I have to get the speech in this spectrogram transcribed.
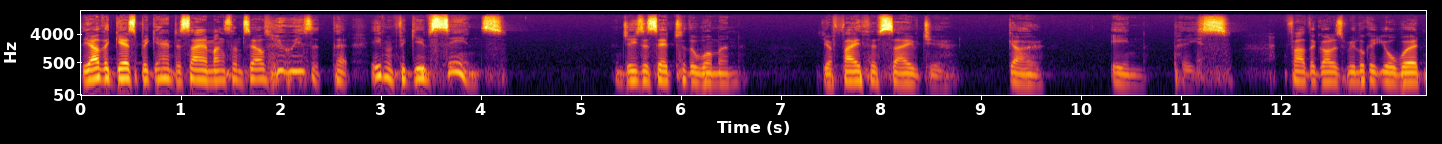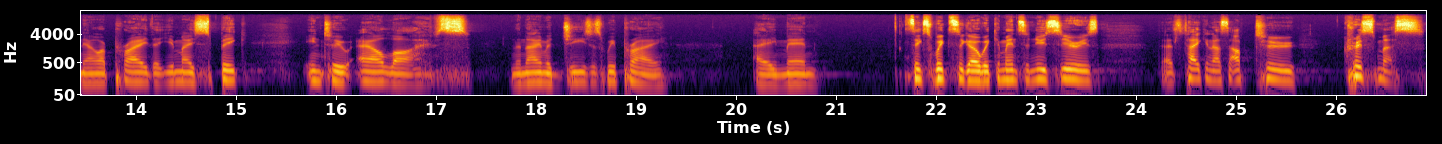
The other guests began to say amongst themselves, Who is it that even forgives sins? And Jesus said to the woman, Your faith has saved you. Go in peace. Father God, as we look at your word now, I pray that you may speak into our lives. In the name of Jesus, we pray. Amen. Six weeks ago, we commenced a new series that's taken us up to Christmas.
